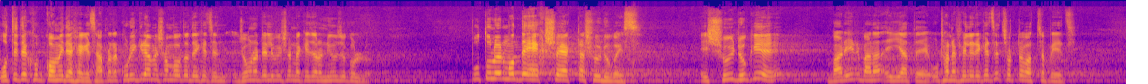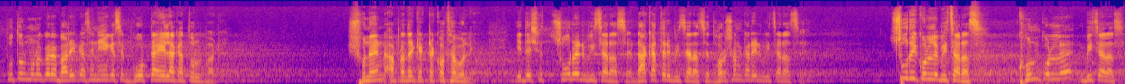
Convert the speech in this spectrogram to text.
অতীতে খুব কমই দেখা গেছে। আপনারা কুড়িগ্রামে সম্ভবত দেখেছেন, যমুনা টেলিভিশন না কে যেন নিউজও করল। পুতুলের মধ্যে একশো একটা সুই ঢুকাইছে। এই সুই ঢুকিয়ে বাড়ির বানা, ইয়াতে উঠানে ফেলে রেখেছে, ছোট্ট বাচ্চা পেয়েছে। পুতুল মনে করে বাড়ির কাছে নিয়ে গেছে গোটা এলাকা তোলপাড়। শুনেন, আপনাদেরকে একটা কথা বলি। এদেশে চোরের বিচার আছে, ডাকাতের বিচার আছে, ধর্ষণকারীর বিচার আছে, চুরি করলে বিচার আছে, খুন করলে বিচার আছে।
